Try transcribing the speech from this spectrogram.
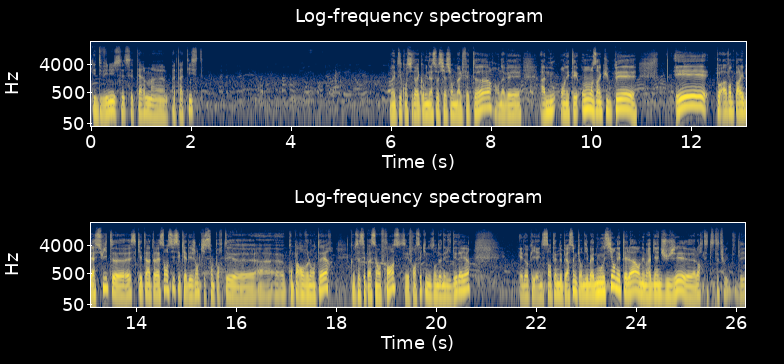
il est devenu ce, ce terme euh, patatiste. On était considéré comme une association de malfaiteurs. On avait, à nous, on était 11 inculpés. Et avant de parler de la suite, euh, ce qui était intéressant aussi, c'est qu'il y a des gens qui se sont portés euh, euh, comparants volontaires, comme ça s'est passé en France. C'est les Français qui nous ont donné l'idée d'ailleurs. Et donc il y a une centaine de personnes qui ont dit bah, nous aussi on était là, on aimerait bien être jugés. Alors les,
